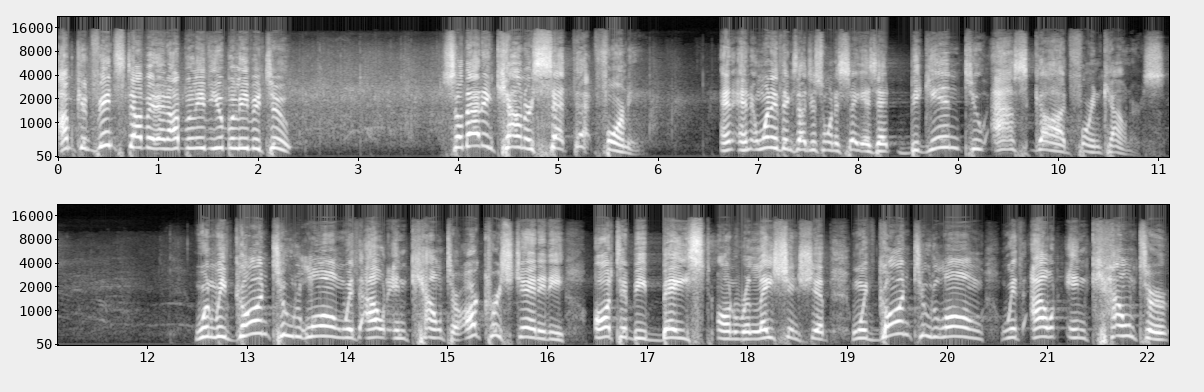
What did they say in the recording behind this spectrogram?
I'm convinced of it, and I believe you believe it too. So that encounter set that for me. And, and one of the things I just want to say is that begin to ask God for encounters. when we've gone too long without encounter, our Christianity ought to be based on relationship. We've gone too long without encounter,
